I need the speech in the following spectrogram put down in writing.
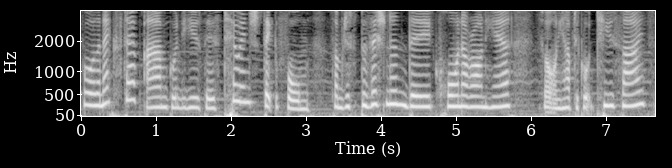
For the next step, I'm going to use this 2 inch thick foam. So I'm just positioning the corner on here, so I only have to cut two sides.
